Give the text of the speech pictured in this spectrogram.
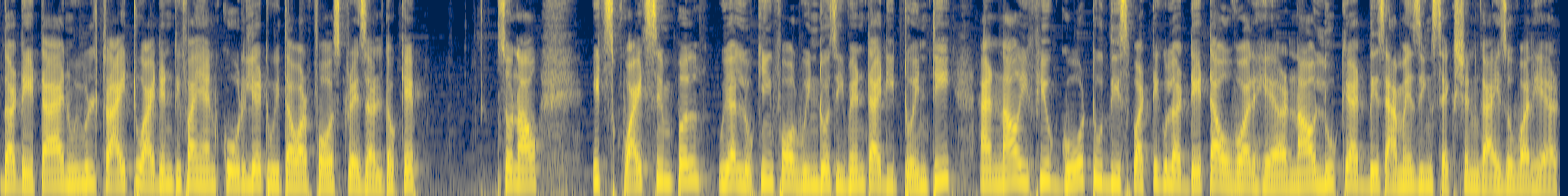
the data and we will try to identify and correlate with our first result okay? So now it's quite simple. We are looking for windows event id 20 and now if you go to this particular data over here now look at this amazing section guys over here.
